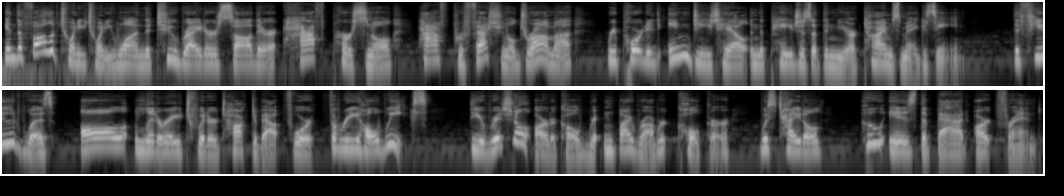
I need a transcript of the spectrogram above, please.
In the fall of 2021, the two writers saw their half personal, half professional drama reported in detail in the pages of the New York Times Magazine. The feud was all literary Twitter talked about for three whole weeks. The original article, written by Robert Kolker, was titled, Who is the Bad Art Friend?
